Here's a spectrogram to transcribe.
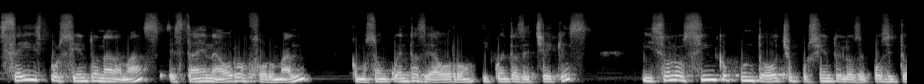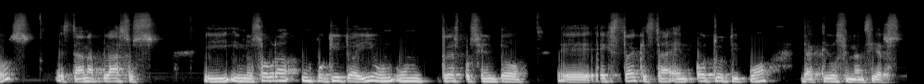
6% nada más está en ahorro formal, como son cuentas de ahorro y cuentas de cheques, y solo 5.8% de los depósitos están a plazos. Y, nos sobra un poquito ahí, un, 3% eh, extra que está en otro tipo de activos financieros.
